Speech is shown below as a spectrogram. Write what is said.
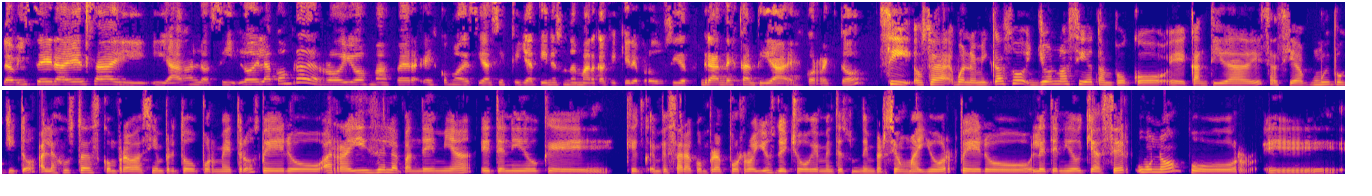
la visera esa y, y háganlo así. Lo de la compra de rollos, Maffer, es como decía, si es que ya tienes una marca que quiere producir grandes cantidades, ¿correcto? Sí, o sea, bueno, en mi caso yo no hacía tampoco eh, cantidades, hacía muy poquito. A las justas compraba siempre todo por metros, pero a raíz de la pandemia he tenido que, que empezar a comprar por rollos. De hecho, obviamente es una inversión mayor, pero le he tenido que hacer uno por eh,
